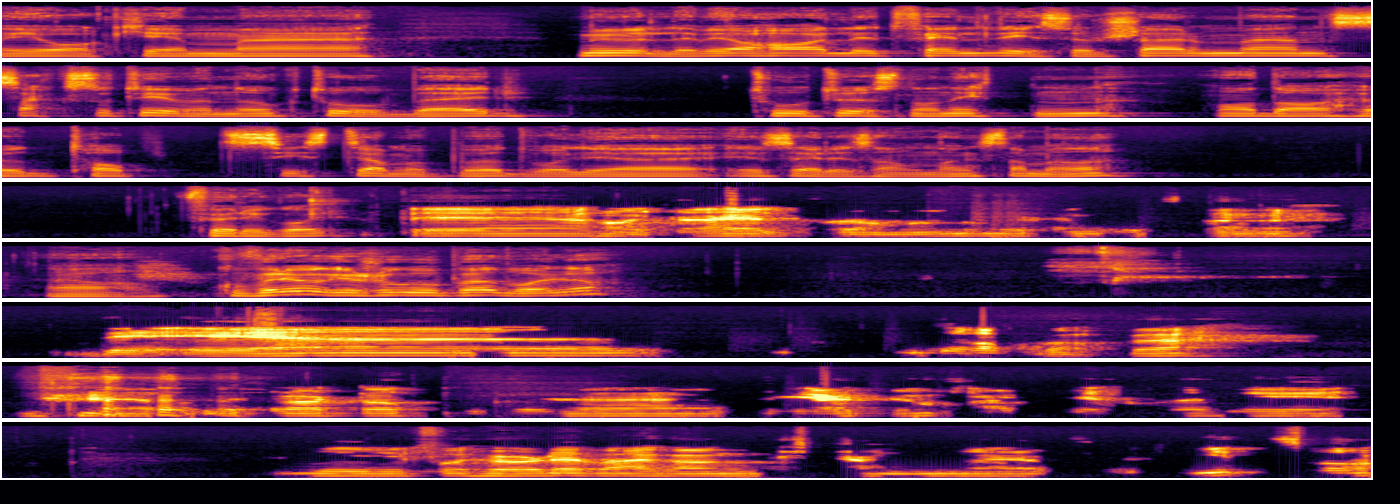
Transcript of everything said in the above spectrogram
eh, Joakim. Eh, Mulig vi har litt feil research her, men 26. oktober 2019, og da Hødd tapt sist hjemme på Hødvoll i, i seriesammenheng, stemmer det? Før i går. Det har ikke jeg helt foran meg, men det kan godt stemme. Ja. Hvorfor er dere så gode på Hødvoll, da? Det er det havgapet. Det er klart at det hjelper jo ferdig. Vi, får høre det hver gang vi kommer hit, så,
